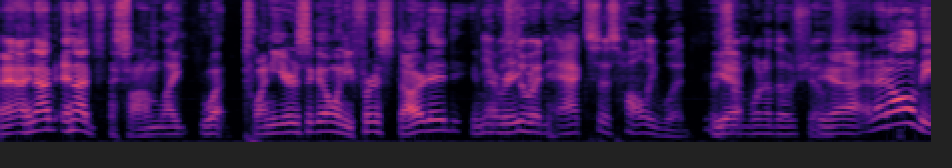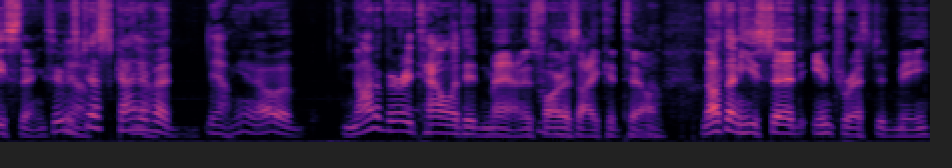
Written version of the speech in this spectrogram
And, I've and I've saw him like what 20 years ago when he first started. You He remember was he- doing Access Hollywood or Yeah. some one of those shows. Yeah, and, and all these things. It was Yeah, just kind of a, yeah. you know, a, not a very talented man as far as I could tell. No. Nothing he said interested me.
